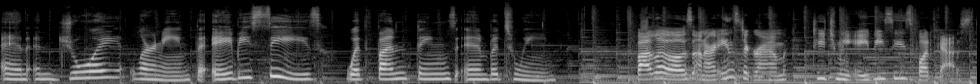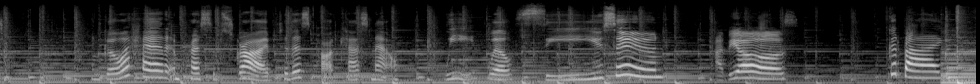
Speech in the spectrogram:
and enjoy learning the ABCs with fun things in between. Follow us on our Instagram, Teach Me ABCs Podcast. And go ahead and press subscribe to this podcast now. We will see you soon. Adios. Goodbye.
